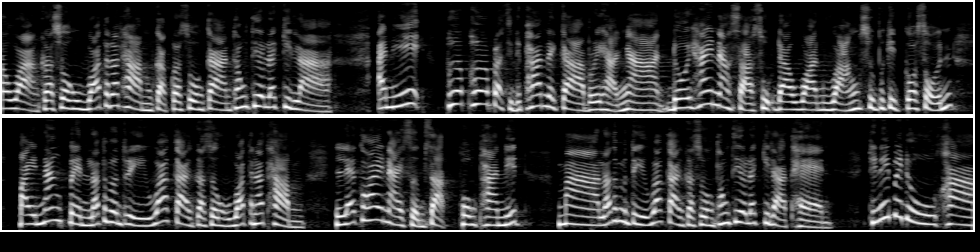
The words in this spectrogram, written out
ระหว่างกระทรวงวัฒนธรรม กับกระทรวงการท่องเที่ยวและกีฬา อันนี้เพื่อเพิ่มประสิทธิภาพในการบริหารงาน โดยให้นางสาวสุดาวันหวังสุภกิจโกศล ไปนั่งเป็นรัฐมนตรีว่าการกระทรวงวัฒนธรรม และก็ให้นายเสริมศักดิ์พงพาณิชย์ มารัฐมนตรีว่าการกระทรวงท่องเที่ยวและกีฬาแทน ทีนี้ไปดูทาง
